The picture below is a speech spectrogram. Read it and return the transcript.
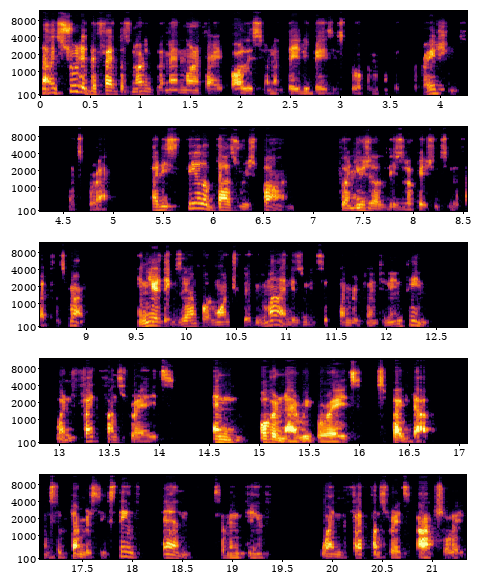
Now, it's true that the Fed does not implement monetary policy on a daily basis to open market operations. That's correct. But it still does respond to unusual dislocations in the Fed funds market. And here the example I want you to have in mind is mid-September 2019, when Fed funds rates and overnight repo rates spiked up on September 16th and 17th, when Fed funds rates actually,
